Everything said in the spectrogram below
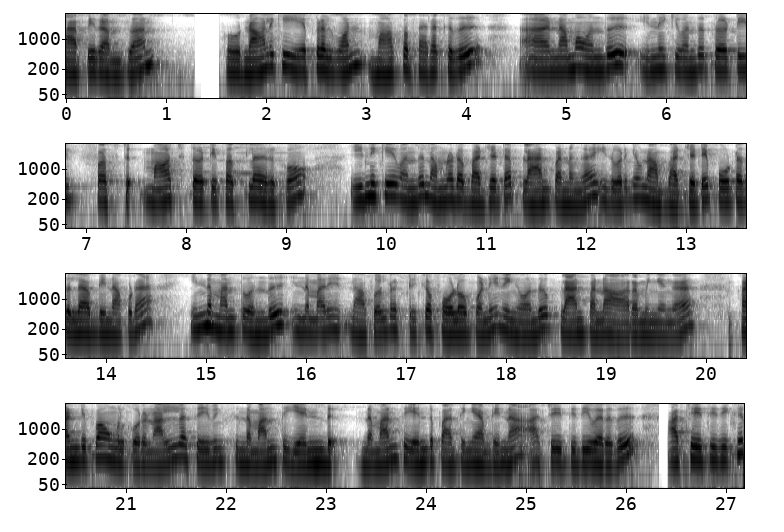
ஹாப்பி ரம்ஜான். ஸோ நாளைக்கு ஏப்ரல் ஒன் மாதம் பிறக்குது. நம்ம வந்து இன்றைக்கி வந்து தேர்ட்டி ஃபஸ்ட்டு மார்ச் தேர்ட்டி ஃபஸ்ட்டில் இருக்கோம். இன்றைக்கே வந்து நம்மளோட பட்ஜெட்டை பிளான் பண்ணுங்கள் இது வரைக்கும் நான் பட்ஜெட்டே போட்டதில்லை அப்படின்னா கூட இந்த மந்த் வந்து இந்த மாதிரி நான் சொல்கிற ட்ரிக்கை ஃபாலோ பண்ணி நீங்கள் வந்து பிளான் பண்ண ஆரம்பிங்கங்க. கண்டிப்பாக உங்களுக்கு ஒரு நல்ல சேவிங்ஸ் இந்த மந்த் எண்டு இந்த மந்த் எண்டு பார்த்தீங்க அப்படின்னா அச்சய திதி வருது. அச்சய திதிக்கு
